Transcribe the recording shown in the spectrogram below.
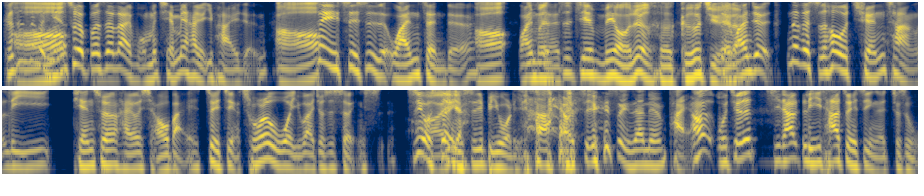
可是那个年初的 Birthday Life，我们前面还有一排人哦，这一次是完整的哦，完整的之间没有任何隔绝，对，完全那个时候全场离。田村还有小白最近，除了我以外就是摄影师，只有摄影师比我离他还要近，摄影在那边拍。然后我觉得其他离他最近的就是我。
